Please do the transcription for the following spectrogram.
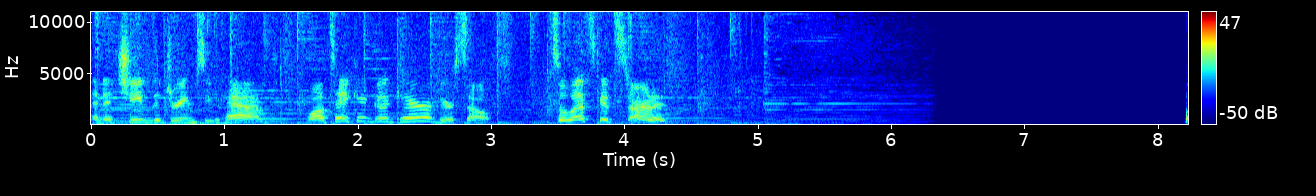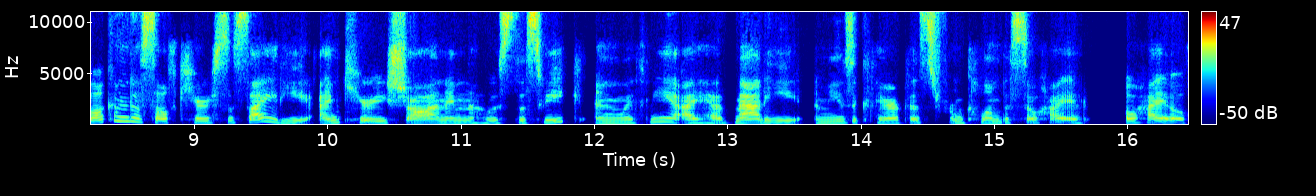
and achieve the dreams you have while taking good care of yourself. So let's get started. Welcome to Self Care Society. I'm Carrie Shaw and I'm the host this week. And with me, I have Matti, a music therapist from Columbus, Ohio. Ohio.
